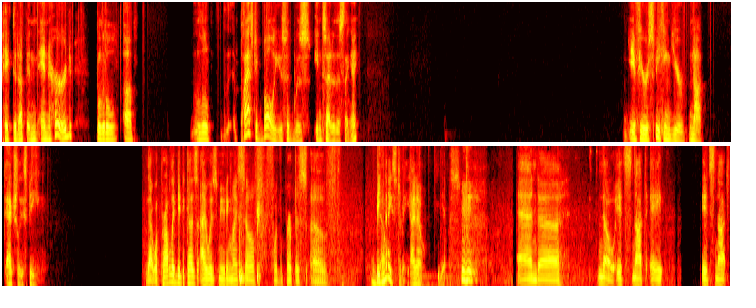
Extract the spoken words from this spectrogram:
picked it up and and heard the little uh, little plastic ball you said was inside of this thing, eh? If you're speaking, you're not actually speaking. That would probably be because I was muting myself for the purpose of being nice to me. I know. Yes. and uh, no, it's not a. It's not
